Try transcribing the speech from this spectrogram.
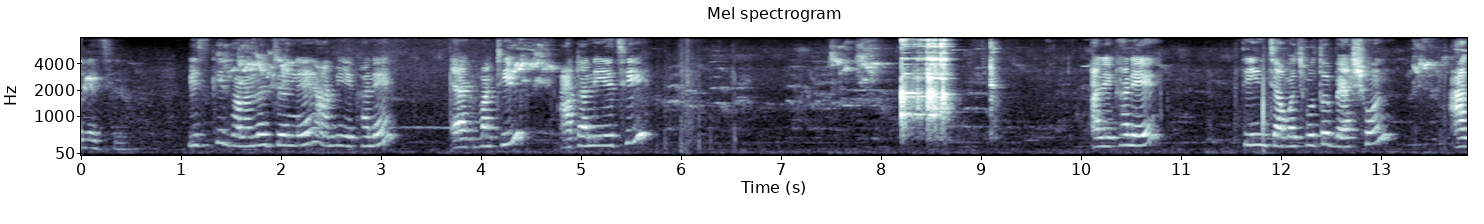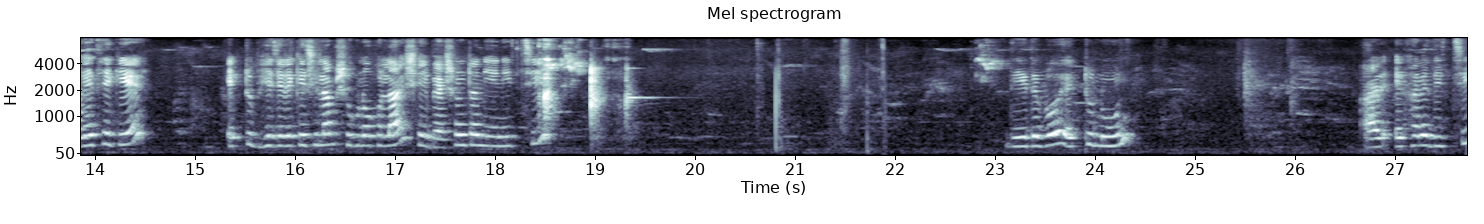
এনেছি। বিস্কিট বানানোর জন্যে আমি এখানে এক বাটি আটা নিয়েছি আর এখানে তিন চামচ মতো বেসন। আগে থেকে একটু ভেজে রেখেছিলাম শুকনো খোলায় সেই বেসনটা নিয়ে নিচ্ছি। দিয়ে দেব একটু নুন। আর এখানে দিচ্ছি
